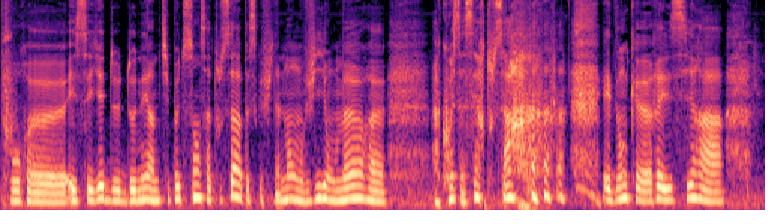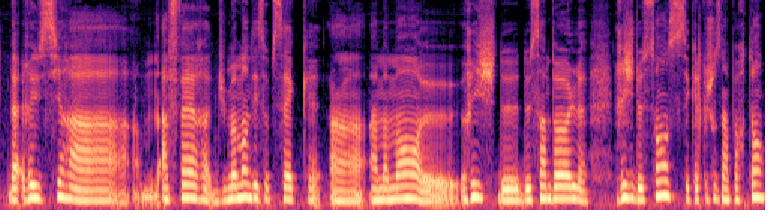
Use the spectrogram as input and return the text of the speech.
pour euh, essayer de donner un petit peu de sens à tout ça. Parce que finalement on vit on meurt euh, à quoi ça sert tout ça? Et donc réussir à bah, réussir à, faire du moment des obsèques un, moment euh, riche de, de, symboles, riche de sens, c'est quelque chose d'important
